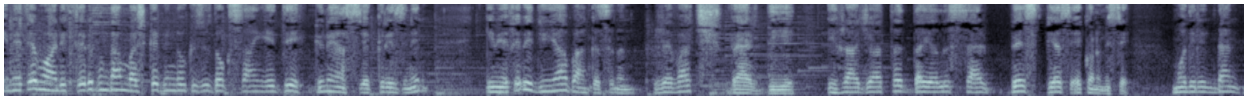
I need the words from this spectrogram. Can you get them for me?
IMF muhalifleri bundan başka 1997 Güney Asya krizinin IMF ve Dünya Bankası'nın revaç verdiği ihracata dayalı serbest piyasa ekonomisi modelinden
